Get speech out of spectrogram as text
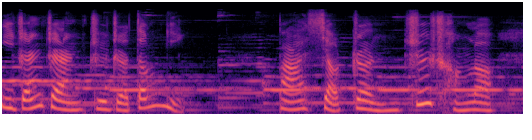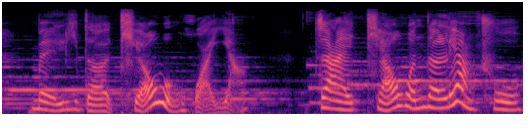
一盏盏支着灯影，把小镇织成了美丽的条纹花样。在条纹的亮处，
